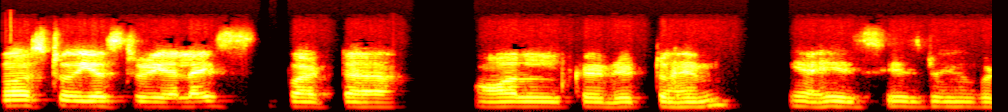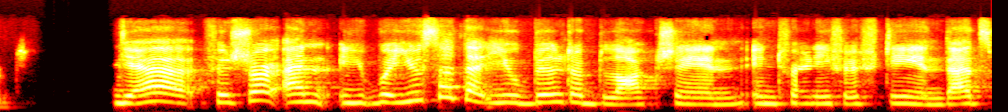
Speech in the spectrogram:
almost two years to realize, but uh, all credit to him. Yeah, he's he's doing a good yeah, for sure. And you, you said that you built a blockchain in 2015. That's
